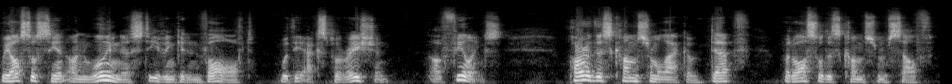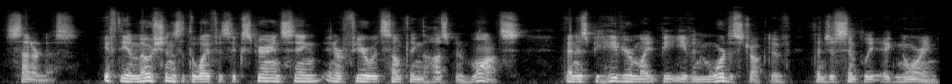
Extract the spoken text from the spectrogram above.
We also see an unwillingness to even get involved with the exploration of feelings. Part of this comes from a lack of depth, but also this comes from self-centeredness. If the emotions that the wife is experiencing interfere with something the husband wants, then his behavior might be even more destructive than just simply ignoring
